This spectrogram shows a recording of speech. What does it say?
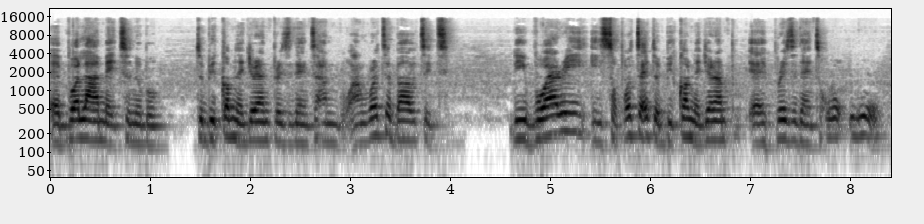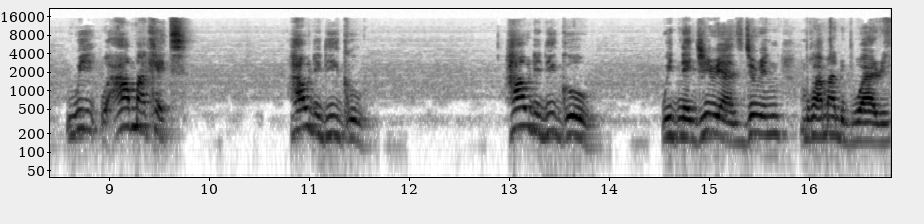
uh, bola ahmed tinubu to become nigerian president and and what about it. The buhari he supported to become nigerian uh, president. We how market? How did he go? How did he go with nigerians during muhammadu buhari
